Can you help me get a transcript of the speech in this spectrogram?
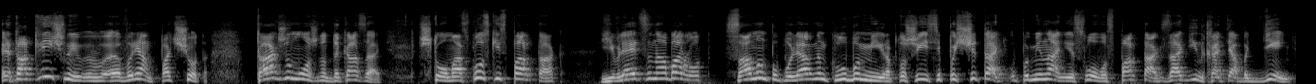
Это отличный э, вариант подсчета. Также можно доказать, что московский «Спартак» является, наоборот, самым популярным клубом мира. Потому что если посчитать упоминание слова «Спартак» за один хотя бы день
